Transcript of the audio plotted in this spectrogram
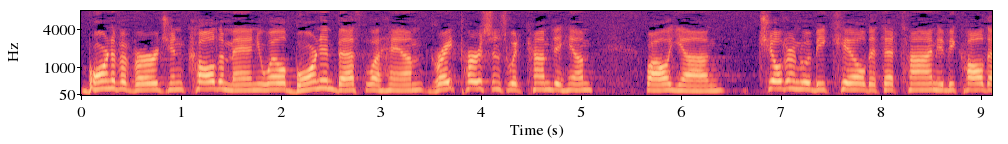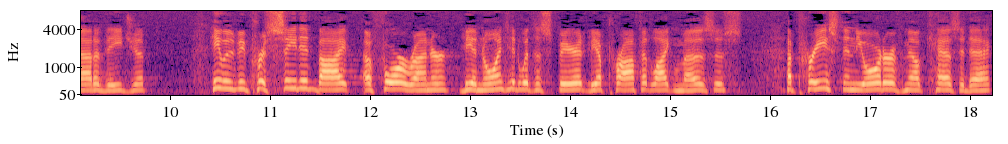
born of a virgin, called Emmanuel, born in Bethlehem. Great persons would come to him while young. Children would be killed at that time. He'd be called out of Egypt. He would be preceded by a forerunner, be anointed with the Spirit, be a prophet like Moses, a priest in the order of Melchizedek.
